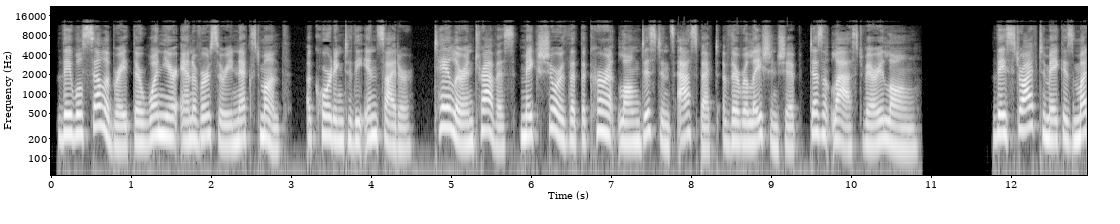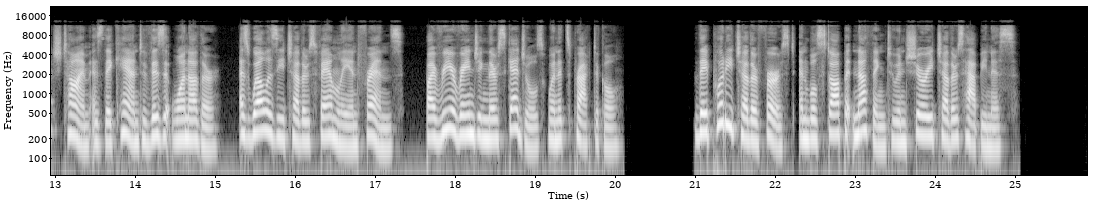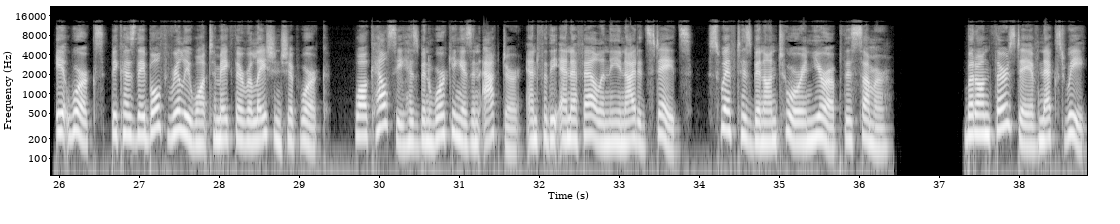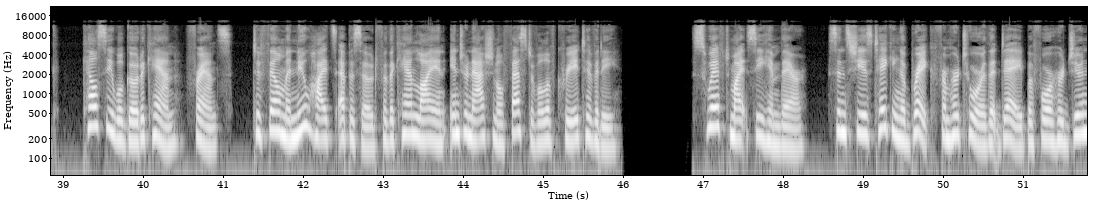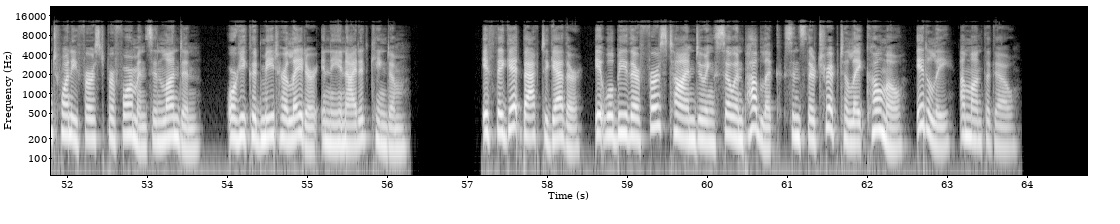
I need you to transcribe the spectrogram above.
They will celebrate their one year anniversary next month, according to The Insider. Taylor and Travis make sure that the current long distance aspect of their relationship doesn't last very long. They strive to make as much time as they can to visit one another, as well as each other's family and friends, by rearranging their schedules when it's practical. They put each other first and will stop at nothing to ensure each other's happiness. It works because they both really want to make their relationship work. While Kelce has been working as an actor and for the NFL in the United States, Swift has been on tour in Europe this summer. But on Thursday of next week, Kelce will go to Cannes, France, to film a New Heights episode for the Cannes Lion International Festival of Creativity. Swift might see him there, since she is taking a break from her tour that day before her June 21 performance in London, or he could meet her later in the United Kingdom. If they get back together, it will be their first time doing so in public since their trip to Lake Como, Italy, a month ago.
